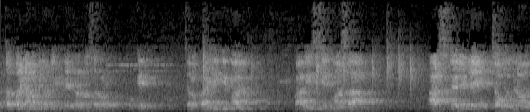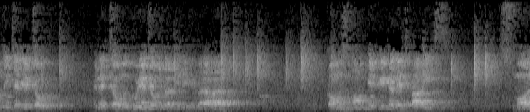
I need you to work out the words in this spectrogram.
અથવા પરિણામ આપી દેવાનું એક, બે ત્રણ નો સરવાળો ઓકે? ચલો પાઈની કિંમત બાવીસ છેદમાં સાત. આઠ સ્ક્વેર એટલે ચૌદ નો ત્રિજ્યા કે ચૌદ. એટલે ચૌદ ગુણ્યા ચૌદ લખી દઈએ, બરાબર? કૌંસમાં કેપિટલ એચ બાવીસ. સ્મોલ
